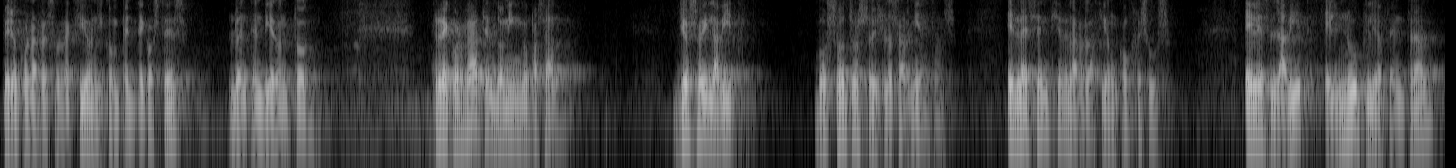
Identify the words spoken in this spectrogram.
pero con la resurrección y con Pentecostés lo entendieron todo. Recordad el domingo pasado, yo soy la vid, vosotros sois los sarmientos. Es la esencia de la relación con Jesús. Él es la vid, el núcleo central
